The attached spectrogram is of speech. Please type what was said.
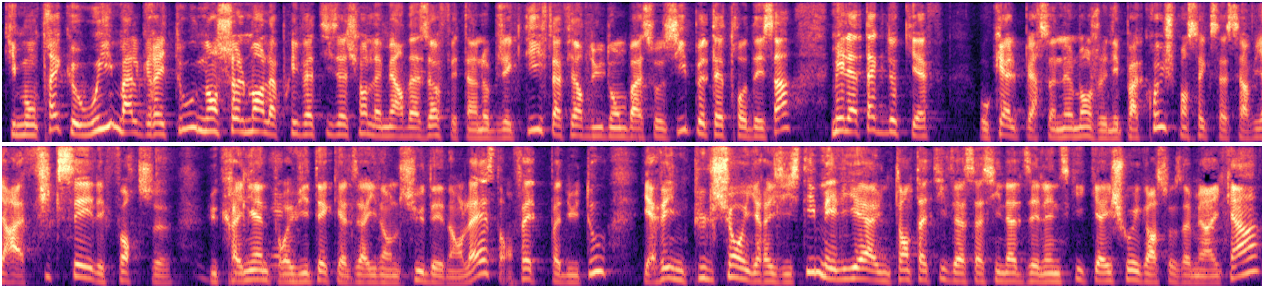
qui montrait que oui, malgré tout, non seulement la privatisation de la mer d'Azov est un objectif, l'affaire du Donbass aussi, peut-être Odessa, mais l'attaque de Kiev auquel personnellement je n'ai pas cru. Je pensais que ça servirait à fixer les forces ukrainiennes pour éviter qu'elles aillent dans le sud et dans l'est. En fait, pas du tout. Il y avait une pulsion irrésistible, mais liée à une tentative d'assassinat de Zelensky qui a échoué grâce aux Américains,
